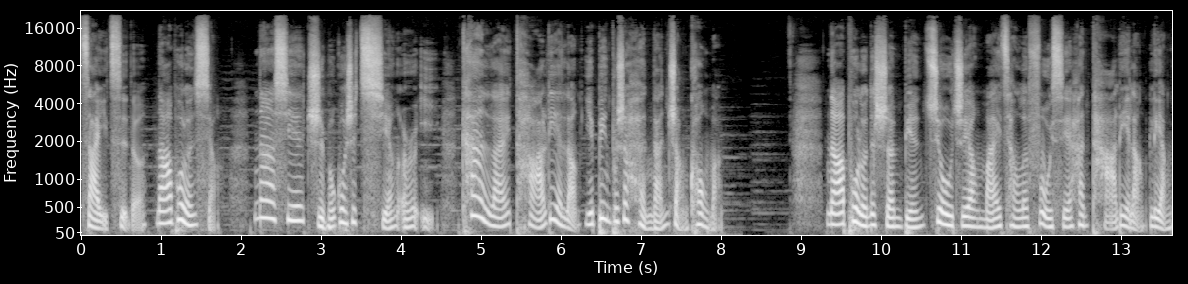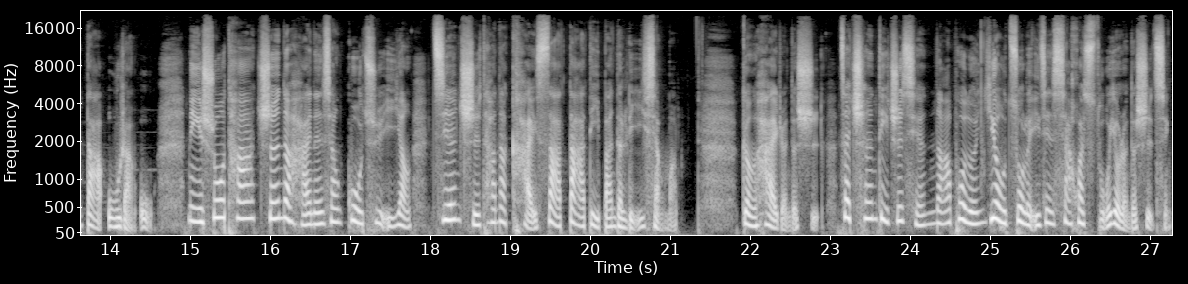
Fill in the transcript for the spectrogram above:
再一次的，拿破仑想，那些只不过是钱而已。看来塔列朗也并不是很难掌控嘛。拿破仑的身边就这样埋藏了富歇和塔列朗两大污染物。你说他真的还能像过去一样坚持他那凯撒大帝般的理想吗？更骇人的是，在称帝之前，拿破仑又做了一件吓坏所有人的事情。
